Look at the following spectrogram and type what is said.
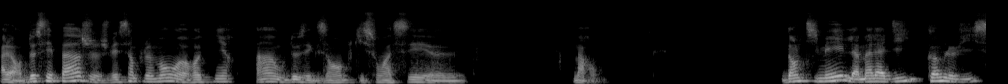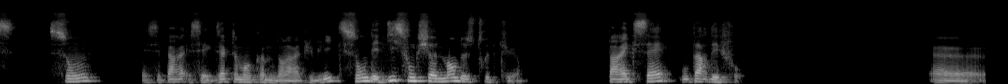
Alors, de ces pages, je vais simplement euh, retenir un ou deux exemples qui sont assez euh, marrants. Dans le Timée, la maladie, comme le vice, sont, et c'est exactement comme dans la République, sont des dysfonctionnements de structure, par excès ou par défaut. Euh,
